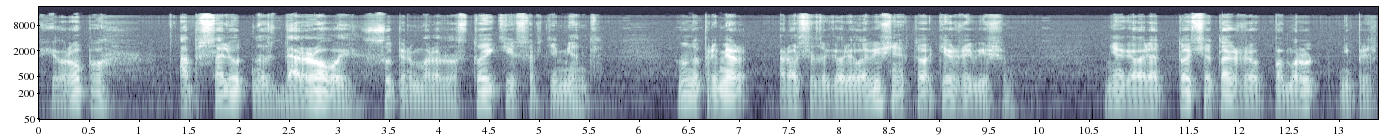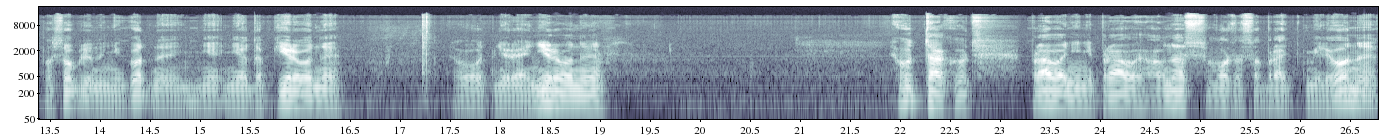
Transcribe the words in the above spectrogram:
в Европу, абсолютно здоровый, суперморозостойкий ассортимент. Ну, например, раз я заговорил о вишнях, то тех же вишен. Мне говорят, точно так же помрут не приспособленные, негодные, не, не адаптированные, вот, не районированные. Вот так вот. Правы они, не правы. А у нас можно собрать миллионы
